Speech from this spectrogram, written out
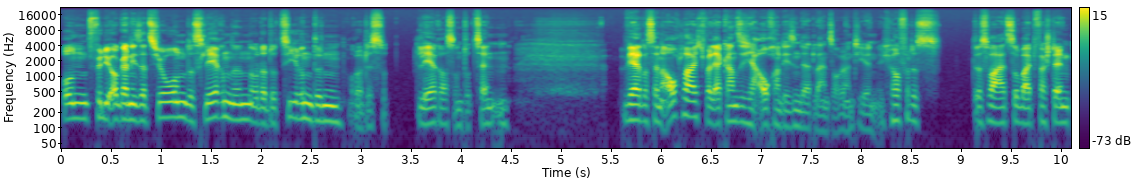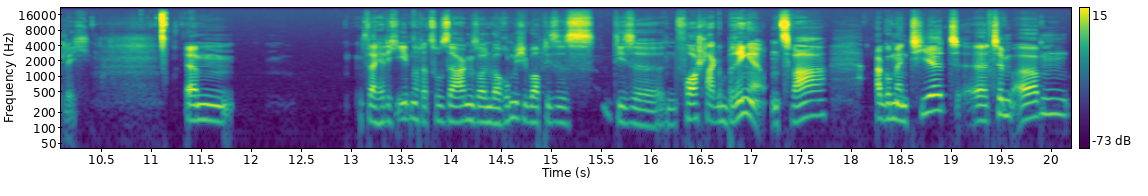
Und für die Organisation des Lehrenden oder Dozierenden oder des Lehrers und Dozenten wäre das dann auch leicht, weil er kann sich ja auch an diesen Deadlines orientieren. Ich hoffe, das, das war jetzt soweit verständlich. Ähm, vielleicht hätte ich eben noch dazu sagen sollen, warum ich überhaupt dieses, diesen Vorschlag bringe. Und zwar argumentiert äh, Tim Urban,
